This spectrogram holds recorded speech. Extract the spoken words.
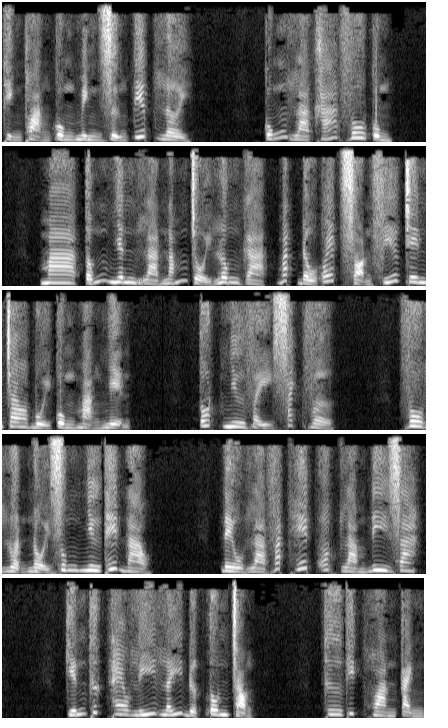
Thỉnh thoảng cùng mình dựng tiếp lời. Cũng là khá vô cùng. Mà tống nhân là nắm chổi lông gà, bắt đầu quét dọn phía trên cho bụi cùng mạng nhện. Tốt như vậy sách vở. Vô luận nội dung như thế nào. Đều là vắt hết ớt làm đi ra. Kiến thức theo lý lấy được tôn trọng. Thư thích hoàn cảnh.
